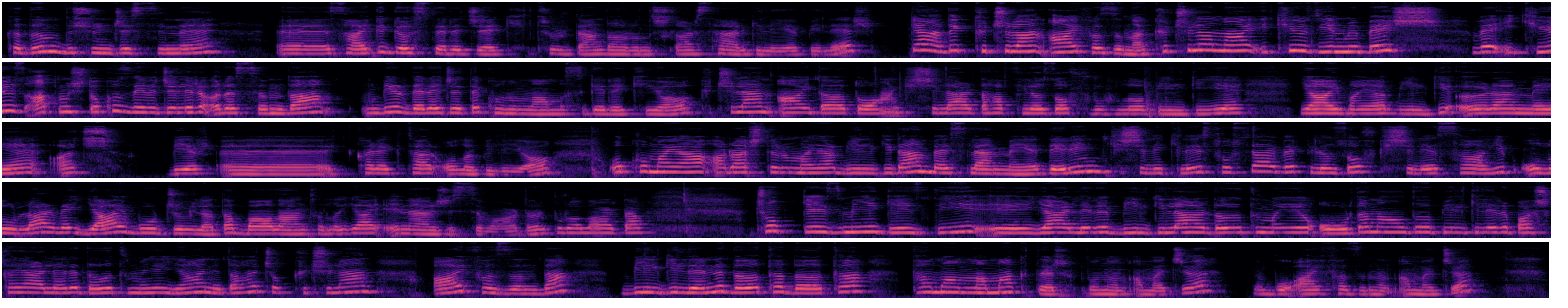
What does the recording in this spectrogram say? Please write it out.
Kadın düşüncesine e, saygı gösterecek türden davranışlar sergileyebilir. Geldik küçülen ay fazına. Küçülen ay 225 ve 269 dereceleri arasında bir derecede konumlanması gerekiyor. Küçülen ayda doğan kişiler daha filozof ruhlu bilgiyi yaymaya, bilgi öğrenmeye aç bir e, karakter olabiliyor. Okumaya, araştırmaya, bilgiden beslenmeye, derin kişilikli, sosyal ve filozof kişiliğe sahip olurlar ve yay burcuyla da bağlantılı yay enerjisi vardır buralarda. Çok gezmeyi, gezdiği yerlere bilgiler dağıtmayı, oradan aldığı bilgileri başka yerlere dağıtmayı yani daha çok küçülen ay fazında bilgilerini dağıta dağıta tamamlamaktır bunun amacı. Bu ay fazının amacı.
